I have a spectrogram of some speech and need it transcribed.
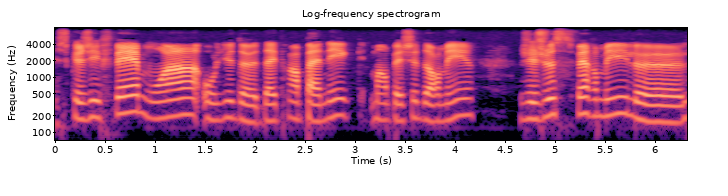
Ce que j'ai fait, moi, au lieu d'être en panique, m'empêcher de dormir, j'ai juste fermé le,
